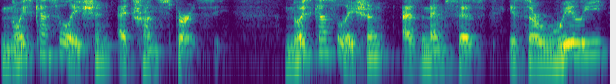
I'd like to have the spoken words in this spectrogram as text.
noise cancellation, and transparency. Noise cancellation, as the name says, it's a really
